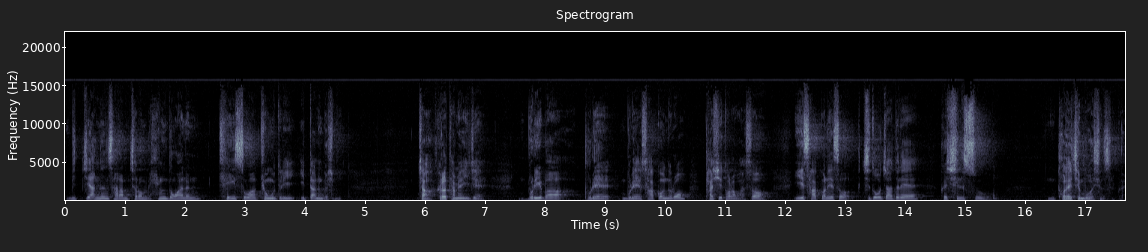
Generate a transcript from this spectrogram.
믿지 않는 사람처럼 행동하는 케이스와 경우들이 있다는 것입니다. 자, 그렇다면 이제 무리바 불의 물의 사건으로 다시 돌아와서 이 사건에서 지도자들의 그 실수 도대체 무엇이었을까요?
